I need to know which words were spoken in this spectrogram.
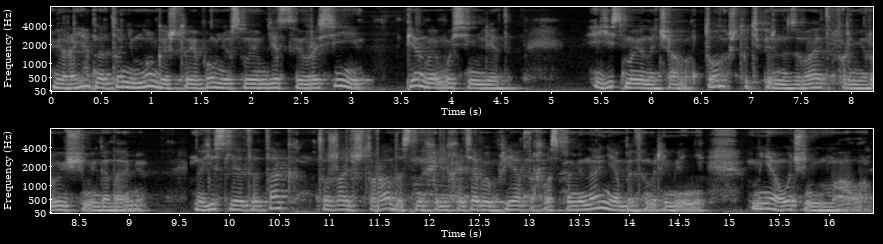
Вероятно, то немногое, что я помню в своем детстве в России – Первые восемь лет и есть мое начало, то, что теперь называют формирующими годами. Но если это так, то жаль, что радостных или хотя бы приятных воспоминаний об этом времени у меня очень мало.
